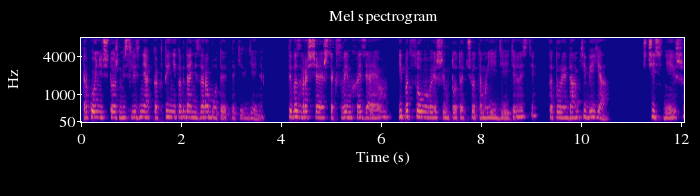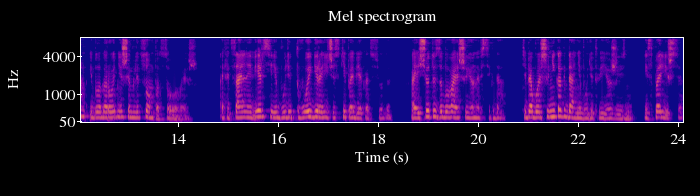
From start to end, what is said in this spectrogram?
Такой ничтожный слезняк, как ты, никогда не заработает таких денег. Ты возвращаешься к своим хозяевам и подсовываешь им тот отчет о моей деятельности, который дам тебе я. С честнейшим и благороднейшим лицом подсовываешь. Официальной версией будет твой героический побег отсюда. А еще ты забываешь ее навсегда. Тебя больше никогда не будет в ее жизни. Испаришься.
